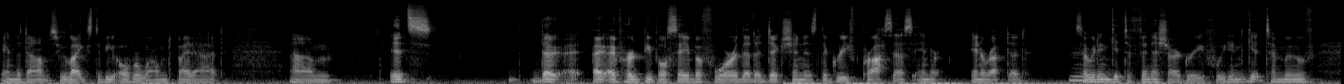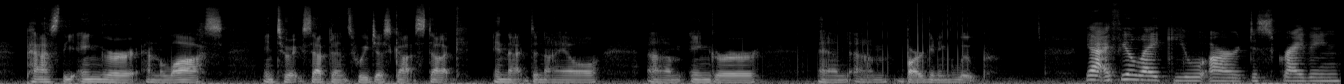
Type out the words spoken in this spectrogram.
in the dumps? Who likes to be overwhelmed by that? Um, it's there. I, have heard people say before that addiction is the grief process inter- interrupted. Mm. So we hmm. didn't get to finish our grief. We didn't get to move past the anger and the loss into acceptance. We just got stuck in that denial, um, anger, and um, bargaining loop. Yeah, I feel like you are describing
